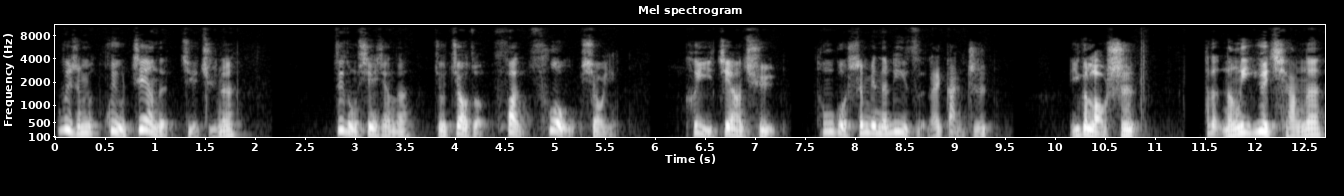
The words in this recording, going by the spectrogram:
为什么会有这样的结局呢？这种现象呢就叫做犯错误效应。可以这样去通过身边的例子来感知，一个老师，他的能力越强呢。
